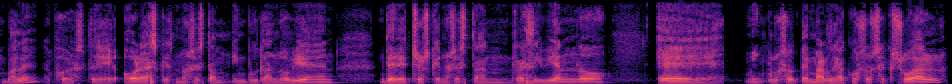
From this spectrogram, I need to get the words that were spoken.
¿vale? Pues de horas que no se están imputando bien, derechos que no se están recibiendo, eh, incluso temas de acoso sexual,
